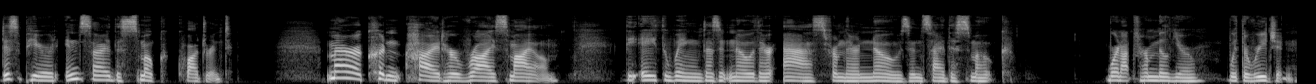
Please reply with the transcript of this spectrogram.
disappeared inside the smoke quadrant. Mara couldn't hide her wry smile. The eighth wing doesn't know their ass from their nose inside the smoke. We're not familiar with the region,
